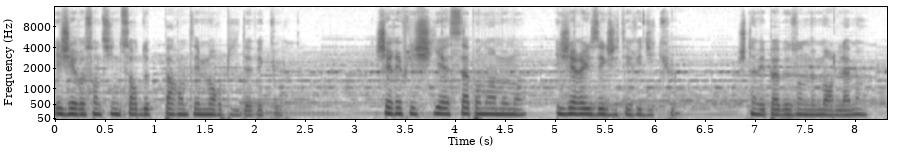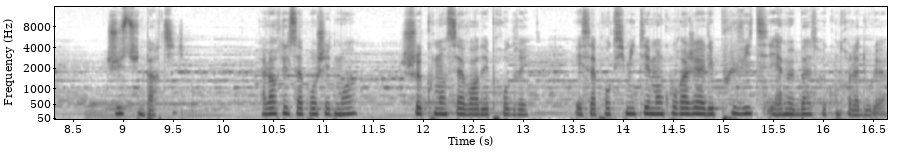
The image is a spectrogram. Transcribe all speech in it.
et j'ai ressenti une sorte de parenté morbide avec eux. J'ai réfléchi à ça pendant un moment, et j'ai réalisé que j'étais ridicule. Je n'avais pas besoin de me mordre la main, juste une partie. Alors qu'il s'approchait de moi, je commençais à voir des progrès, et sa proximité m'encourageait à aller plus vite et à me battre contre la douleur.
